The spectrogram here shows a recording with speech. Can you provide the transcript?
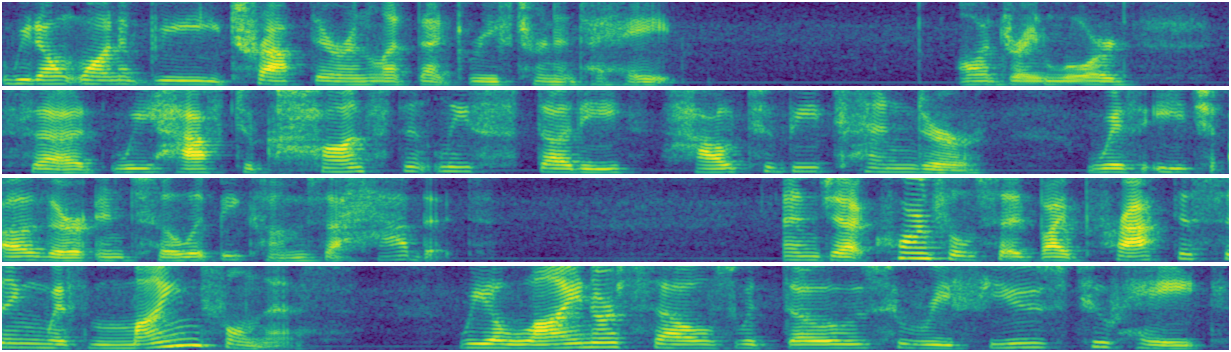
we don't want to be trapped there and let that grief turn into hate. Audre Lorde said, We have to constantly study how to be tender with each other until it becomes a habit. And Jack Kornfield said, By practicing with mindfulness, we align ourselves with those who refuse to hate,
